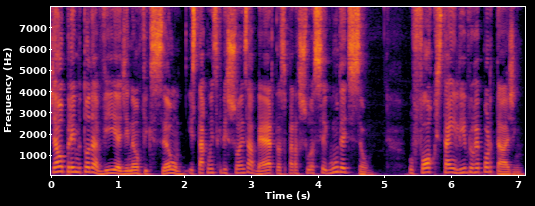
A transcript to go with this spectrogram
Já o prêmio Todavia de Não Ficção está com inscrições abertas para sua segunda edição. O foco está em livro-reportagem.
